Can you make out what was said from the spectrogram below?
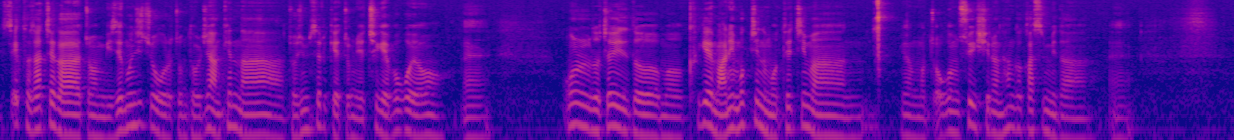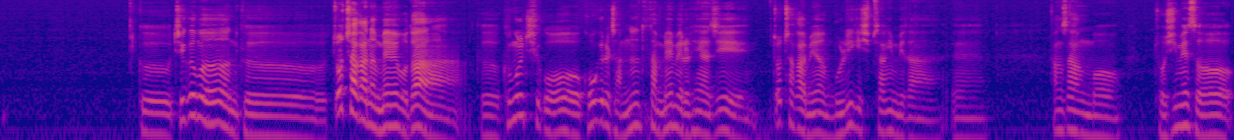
섹터 자체가 좀 미세먼지 쪽으로 좀 돌지 않겠나 조심스럽게 좀 예측해 보고요. 예. 오늘도 저희도 뭐 크게 많이 먹지는 못했지만 그냥 뭐 조금 수익 실현한 것 같습니다. 예. 그 지금은 그 쫓아가는 매매보다 그 그물 치고 고기를 잡는 듯한 매매를 해야지 쫓아가면 물리기 십상입니다. 예. 항상 뭐 조심해서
